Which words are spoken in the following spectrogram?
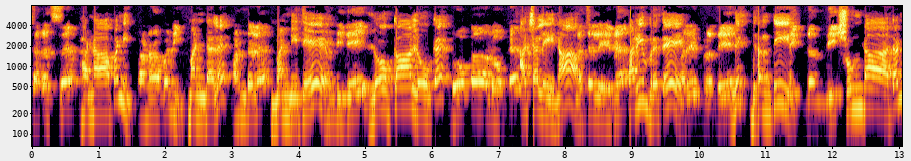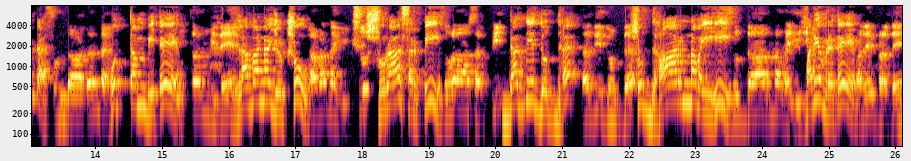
सहस्र फणापनि फणापनि मण्डल मण्डल मण्डिते खण्डिते लोकालोक लोकालोक अचलेन अचलेन परिवृते परिव्रते दिग्धन्ति दिग्दन्ति शुण्डादण्ड शुण्डादण्ड उत्तम्भिते उत्तम्बिते लवणयुक्षु लवणगिक्षु शुरासर्पि सुरासर्पि दधिदुग्ध दधिदुग्ध शुद्धार्णवैः शुद्धार्णवैः परिवृते परिव्रते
